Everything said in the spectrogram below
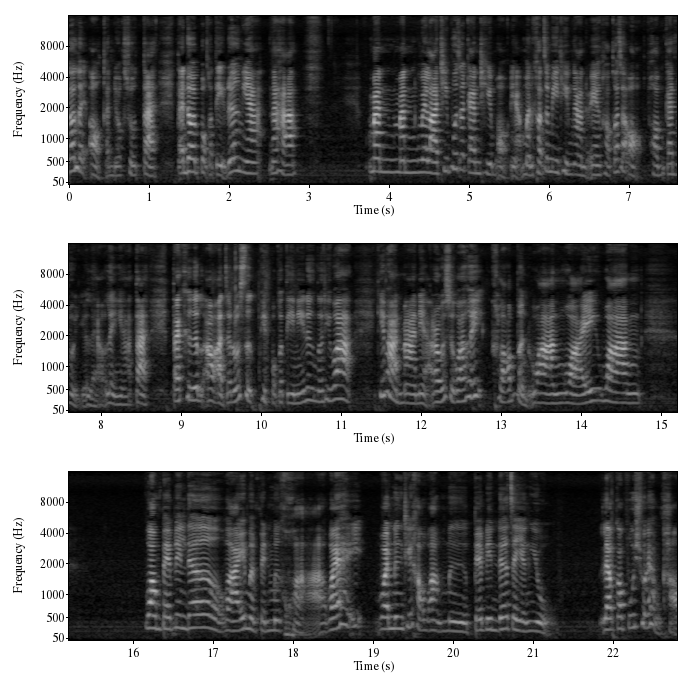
ก็เลยออกกันยกชุดแต่ แต่โดยปกติเรื่องเนี้ยนะคะมันมันเวลาที่ผู้จัดการทีมออกเนี่ยเหมือนเขาจะมีทีมงานตัวเองเขาก็จะออกพร้อมกันหมดอยู่แล้วอะไรเงี้ยแต่แต่คือเราอาจจะรู้สึกผิดปกตินิดนึงตรงที่ว่าที่ผ่านมาเนี่ยเรารู้สึกว่าเฮ้ยคลอปเหมือนวางไว้วางวางเป๊ปลินเดอร์ไว้เหมือนเป็นมือขวา ไว้ให้วันหนึ่งที่เขาวางมือเป๊ปลินเดอร์จะยังอยู่ แล้วก็ผู้ช่วยของเขา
